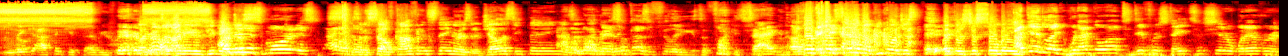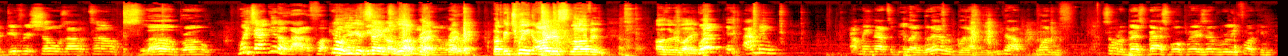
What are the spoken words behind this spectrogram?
I think I think it's everywhere, Like, bro. it's, I mean, people I are mean, just. it's more. It's I don't Is know. it a self confidence thing or is it a jealousy thing? I Is don't it know, man. Sometimes I feel like it's a fucking sag. That's what I'm saying. Like people are just like there's just so many. I get like when I go out to different states and shit or whatever, and different shows out of town. It's love, bro. Which I get a lot of fucking. No, you get too, love, right, right, right. But between artist love and other like, But I mean, I mean not to be like whatever, but I mean we got one of some of the best basketball players ever really fucking.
